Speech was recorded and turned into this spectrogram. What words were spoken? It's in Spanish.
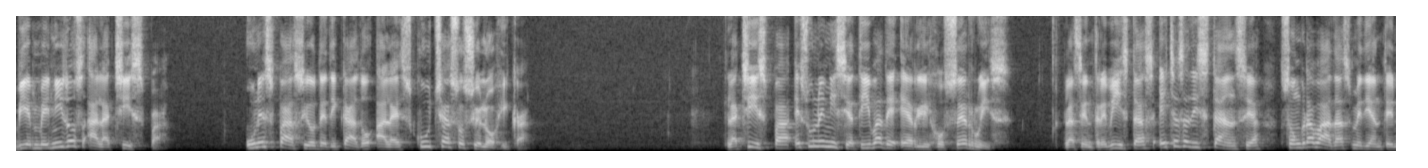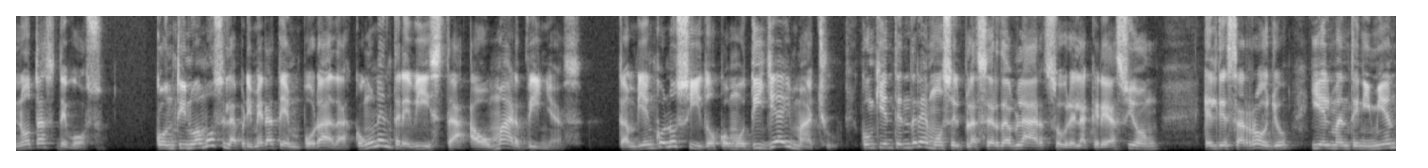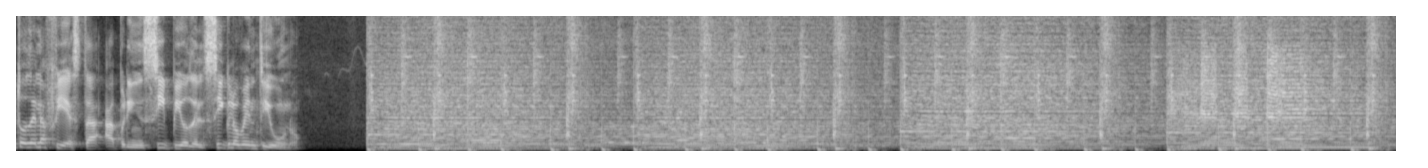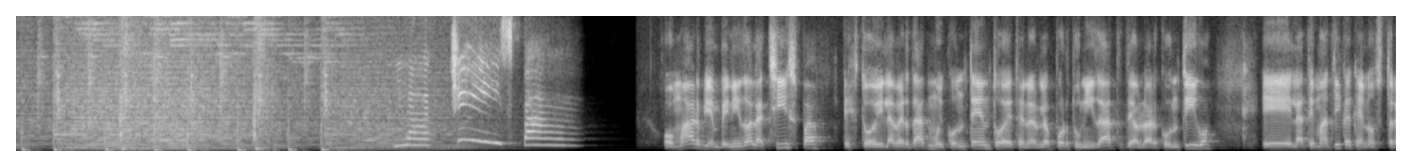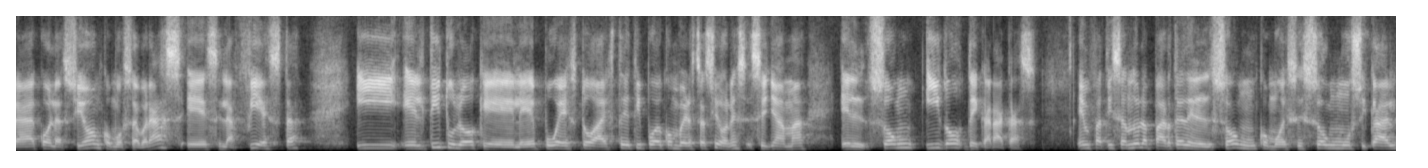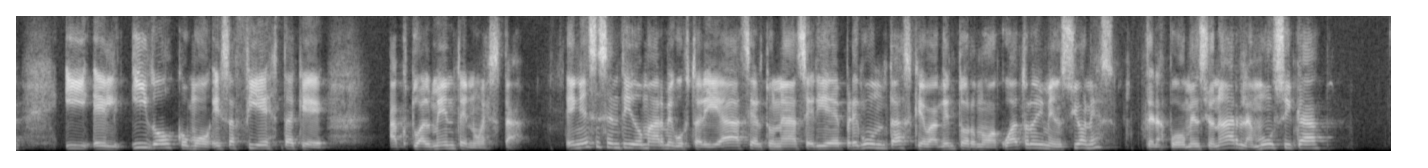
Bienvenidos a La Chispa, un espacio dedicado a la escucha sociológica. La Chispa es una iniciativa de Erly José Ruiz. Las entrevistas hechas a distancia son grabadas mediante notas de voz. Continuamos la primera temporada con una entrevista a Omar Viñas, también conocido como DJ Machu, con quien tendremos el placer de hablar sobre la creación el desarrollo y el mantenimiento de la fiesta a principio del siglo XXI. Omar, bienvenido a La Chispa. Estoy, la verdad, muy contento de tener la oportunidad de hablar contigo. Eh, la temática que nos trae a colación, como sabrás, es la fiesta y el título que le he puesto a este tipo de conversaciones se llama El son ido de Caracas enfatizando la parte del son como ese son musical y el ido como esa fiesta que actualmente no está. En ese sentido, Mar, me gustaría hacerte una serie de preguntas que van en torno a cuatro dimensiones. Te las puedo mencionar, la música,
